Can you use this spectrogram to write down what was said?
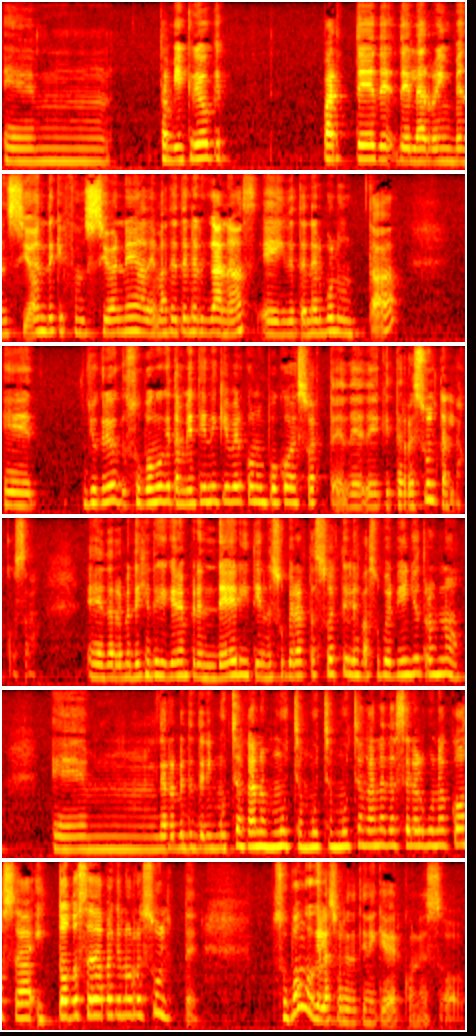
Eh, también creo que parte de, de, la reinvención de que funcione, además de tener ganas eh, y de tener voluntad, eh, yo creo que supongo que también tiene que ver con un poco de suerte, de, de que te resultan las cosas. Eh, de repente hay gente que quiere emprender y tiene súper alta suerte y les va súper bien y otros no. Em, de repente tenéis muchas ganas, muchas, muchas, muchas ganas de hacer alguna cosa y todo se da para que no resulte. Supongo que la suerte tiene que ver con eso,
